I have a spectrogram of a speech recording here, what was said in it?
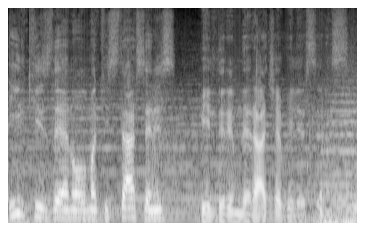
ilk izleyen olmak isterseniz bildirimleri açabilirsiniz.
